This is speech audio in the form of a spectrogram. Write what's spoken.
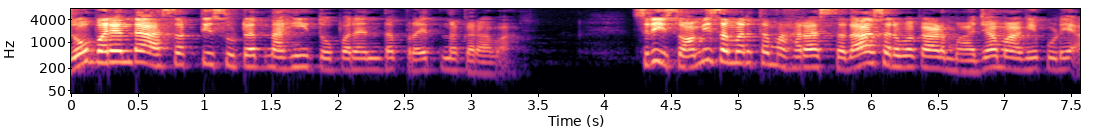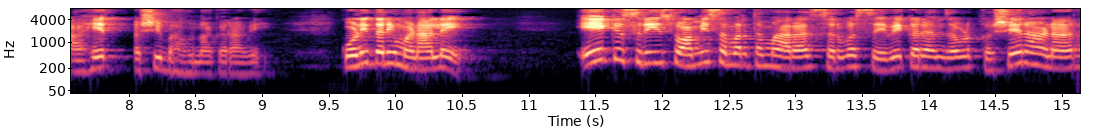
जोपर्यंत आसक्ती सुटत नाही तोपर्यंत प्रयत्न करावा. श्री स्वामी समर्थ महाराज सदा सर्व काळ माझ्या मागे पुढे आहेत अशी भावना करावी. कोणीतरी म्हणाले एक श्री स्वामी समर्थ महाराज सर्व सेवेकऱ्यांजवळ कसे राहणार?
